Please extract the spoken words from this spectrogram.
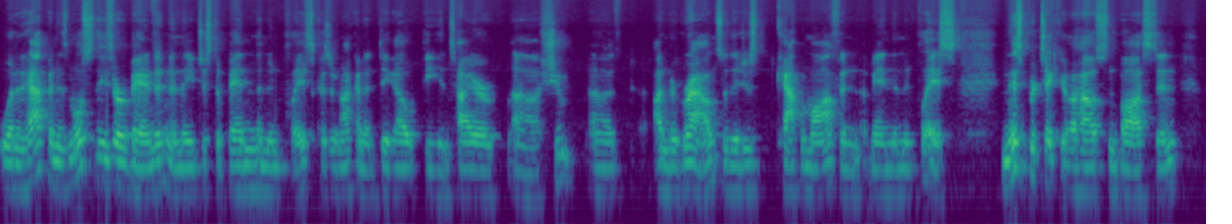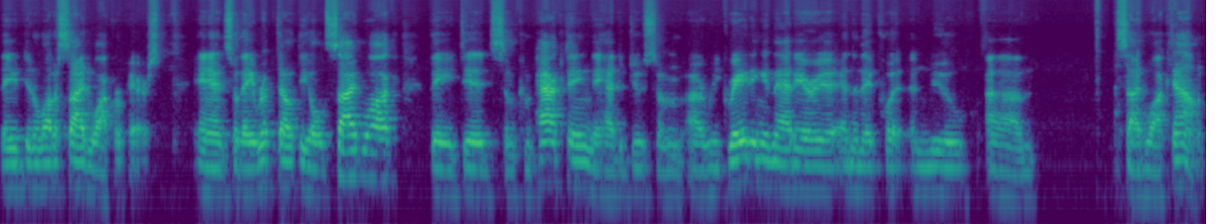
what had happened is most of these are abandoned and they just abandon them in place because they're not going to dig out the entire uh, chute uh, underground. So they just cap them off and abandon them in place. In this particular house in Boston, they did a lot of sidewalk repairs. And so they ripped out the old sidewalk. They did some compacting. They had to do some uh, regrading in that area. And then they put a new um, sidewalk down.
